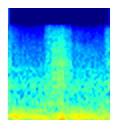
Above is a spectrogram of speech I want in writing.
Mm-hmm.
